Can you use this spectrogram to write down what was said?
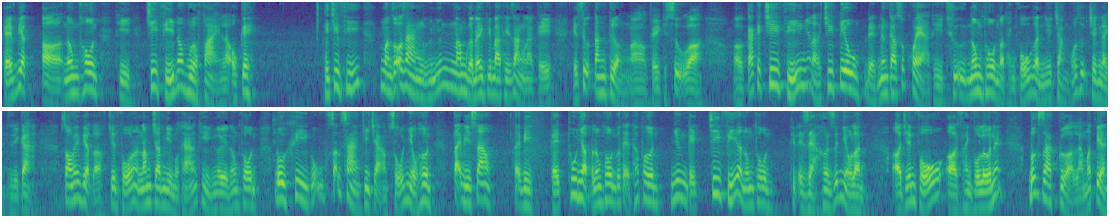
cái việc ở nông thôn thì chi phí nó vừa phải là ok cái chi phí. Nhưng mà rõ ràng những năm gần đây khi bà thấy rằng là cái cái sự tăng trưởng uh, cái cái sự uh, các cái chi phí nghĩa là chi tiêu để nâng cao sức khỏe thì sự nông thôn và thành phố gần như chẳng có sự chênh lệch gì cả. So với việc ở trên phố là 500 nghìn một tháng thì người ở nông thôn đôi khi cũng sẵn sàng chi trả số nhiều hơn. Tại vì sao? Tại vì cái thu nhập ở nông thôn có thể thấp hơn nhưng cái chi phí ở nông thôn thì lại rẻ hơn rất nhiều lần. Ở trên phố ở thành phố lớn ấy bước ra cửa là mất tiền.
